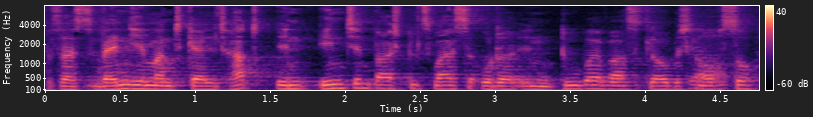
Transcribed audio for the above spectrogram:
Das heißt, wenn jemand Geld hat, in Indien beispielsweise oder in Dubai war es, glaube ich, ja, auch so,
